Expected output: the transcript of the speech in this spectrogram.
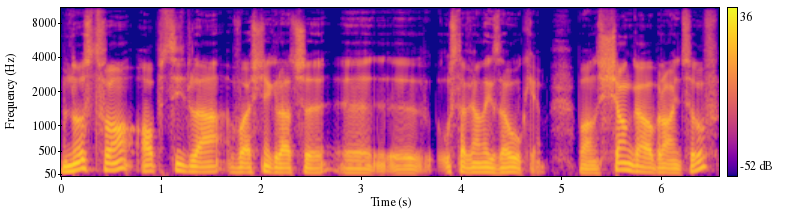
mnóstwo opcji dla właśnie graczy y, y, ustawionych za łukiem, bo on ściąga obrońców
